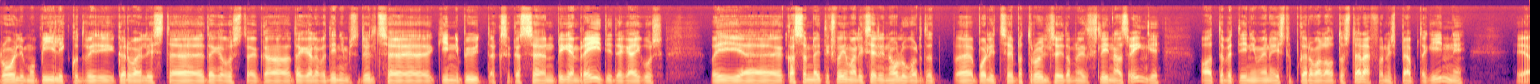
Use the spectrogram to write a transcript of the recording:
roolimobiilikud või kõrvaliste tegevustega tegelevad inimesed üldse kinni püütakse, kas see on pigem reidide käigus või kas on näiteks võimalik selline olukord, et politseipatrull sõidab näiteks linnas ringi, vaatab, et inimene istub kõrval autos telefonis, peab ta kinni ja,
